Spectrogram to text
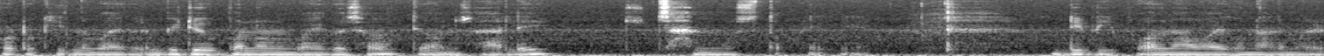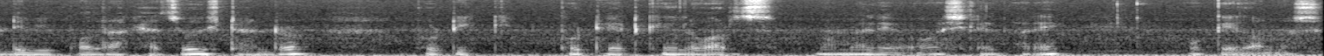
फोटो खिच्नु भएको भिडियो बनाउनु भएको छ त्यो अनुसारले छान्नुहोस् तपाईँले। डिबी पलमा भएको हुनाले मैले डिबी पल राखेको छु standard forty forty eight kilo वर्समा मैले सिलेक्ट गरेँ। ओके गर्नुहोस्।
